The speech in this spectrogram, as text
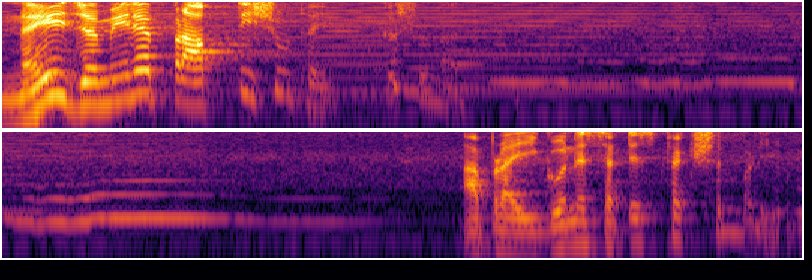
નહીં જમીને પ્રાપ્તિ શું થઈ? આપણા ઈગોને સેટિસ્ફેક્શન મળ્યું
